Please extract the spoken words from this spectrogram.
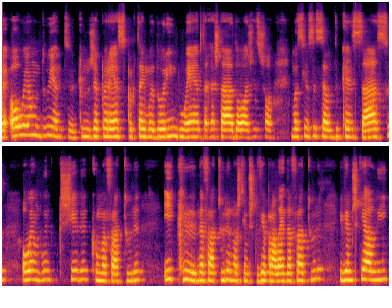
é? ou é um doente que nos aparece porque tem uma dor indoente, arrastada, ou às vezes só uma sensação de cansaço, ou é um doente que chega com uma fratura e que na fratura nós temos que ver para além da fratura e vemos que há ali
